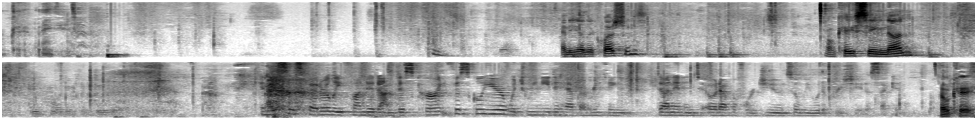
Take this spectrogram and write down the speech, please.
Okay, thank you. Any other questions? Okay, seeing none? And this is federally funded on this current fiscal year, which we need to have everything done and into ODOT before June, so we would appreciate a second. Okay,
